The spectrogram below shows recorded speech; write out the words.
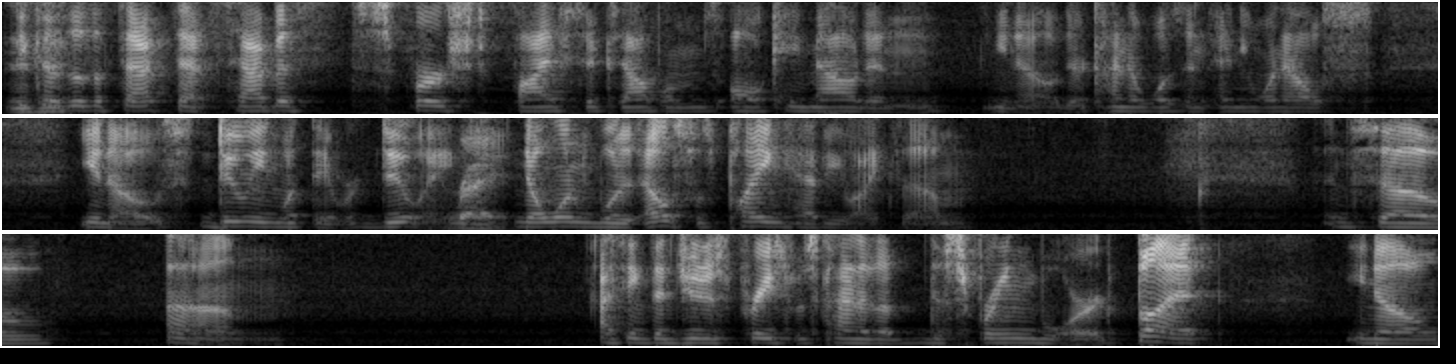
because mm-hmm. of the fact that Sabbath's first 5 6 albums all came out and you know there kind of wasn't anyone else you know doing what they were doing. Right. No one else was playing heavy like them. And so, um, I think that Judas Priest was kind of the, the springboard. But, you know,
